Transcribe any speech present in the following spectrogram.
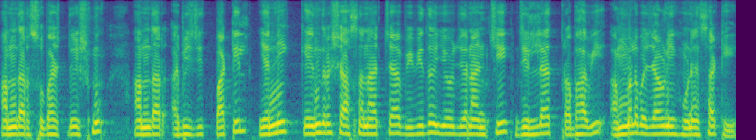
आमदार सुभाष देशमुख आमदार अभिजित पाटील यांनी केंद्र शासनाच्या विविध योजनांची जिल्ह्यात प्रभावी अंमलबजावणी होण्यासाठी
